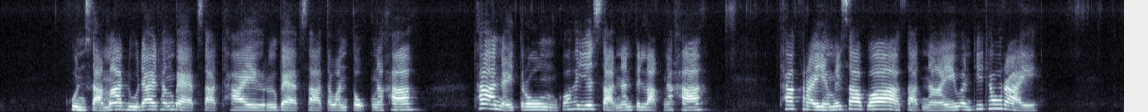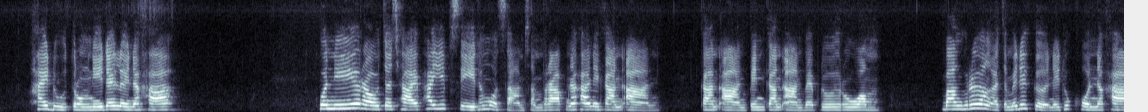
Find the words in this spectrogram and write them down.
2566 คุณสามารถดูได้ทั้งแบบศาสตร์ไทยหรือแบบศาสตร์ตะวันตกนะคะ ถ้าอันไหนตรงก็ให้ยึดศาสตร์นั้นเป็นหลักนะคะ ถ้าใครยังไม่ทราบว่าศาสตร์ไหนวันที่เท่าไหร่ ให้ดูตรงนี้ได้เลยนะคะ วันนี้เราจะใช้ไพ่ยิปซีทั้งหมด 3สำรับนะคะในการอ่าน การอ่านเป็นการอ่านแบบโดยรวม บางเรื่องอาจจะไม่ได้เกิดในทุกคนนะคะ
